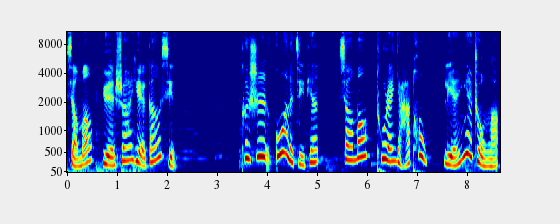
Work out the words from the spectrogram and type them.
小猫越刷越高兴。可是过了几天，小猫突然牙痛，脸也肿了，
